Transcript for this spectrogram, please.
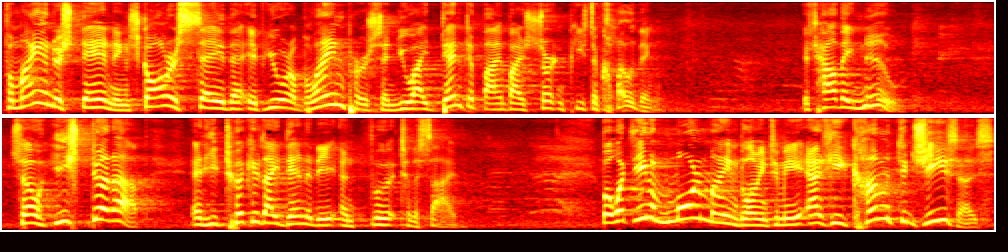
From my understanding, scholars say that if you are a blind person, you identify by a certain piece of clothing. It's how they knew. So he stood up and he took his identity and threw it to the side. But what's even more mind blowing to me, as he comes to Jesus,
